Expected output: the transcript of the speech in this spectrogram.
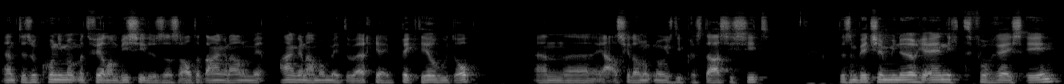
En het is ook gewoon iemand met veel ambitie, dus dat is altijd aangenaam om mee, aangenaam om mee te werken. Hij pikt heel goed op. En eh, ja, als je dan ook nog eens die prestaties ziet. Het is een beetje een mineur geëindigd voor race 1.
